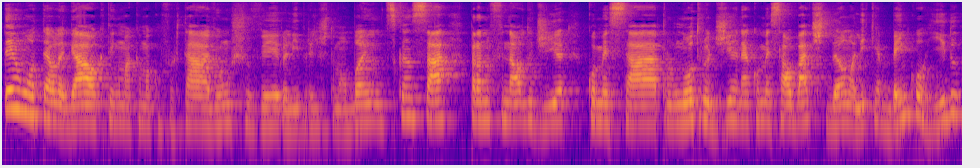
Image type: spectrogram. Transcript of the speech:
Ter um hotel legal que tem uma cama confortável, um chuveiro ali para a gente tomar um banho, descansar para no final do dia começar, para no outro dia, né, começar o batidão ali que é bem corrido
